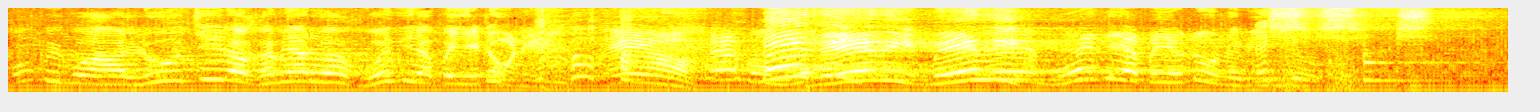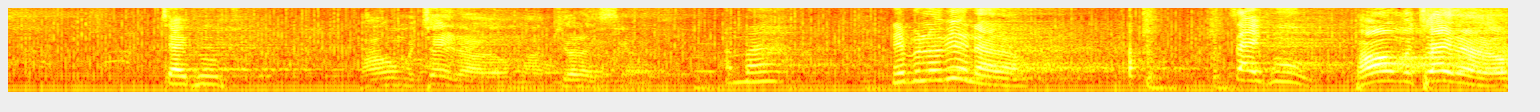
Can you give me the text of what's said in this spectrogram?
ဟုတ်ပြီကွာလူကြည့်တော့ခင်ဗျားတို့ကခွေးစီကပရေတော့နေပြီအေးအောင်မဲစီမဲသည်မဲသည်မင်းကြီးကပရေတော့နေပြီကြိုက်ဘူးဘာမှမကြိုက်တာတော့မှပြောလိုက်စမ်းအမနေဘယ်လိုဖြစ်နေတာတော့ ကြိုက်ဘူးဘာမှမကြိုက်တာတော့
